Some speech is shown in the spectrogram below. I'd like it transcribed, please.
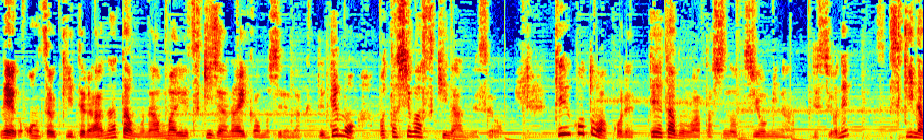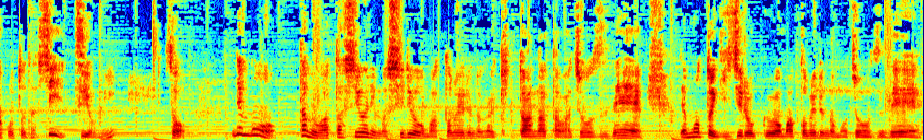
ね、音声を聞いてるあなたもね、あんまり好きじゃないかもしれなくて、でも私は好きなんですよ。っていうことはこれって多分私の強みなんですよね。好きなことだし、強み。そう。でも、多分私よりも資料をまとめるのがきっとあなたは上手で、で、もっと議事録をまとめるのも上手で、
